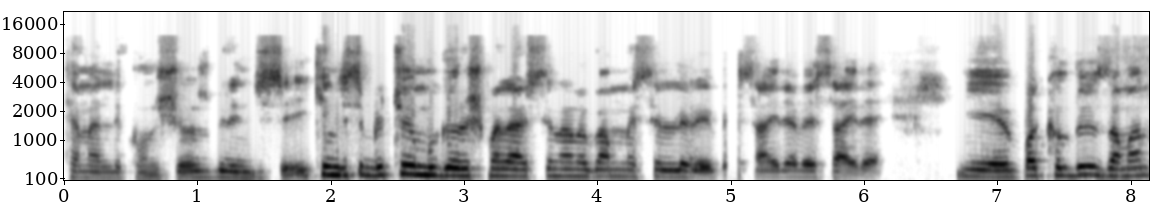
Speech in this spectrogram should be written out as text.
temelli konuşuyoruz birincisi. İkincisi bütün bu görüşmeler Sinan Ogan meseleleri vesaire vesaire bakıldığı zaman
